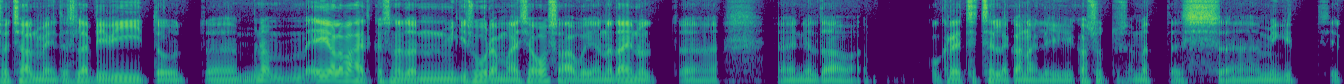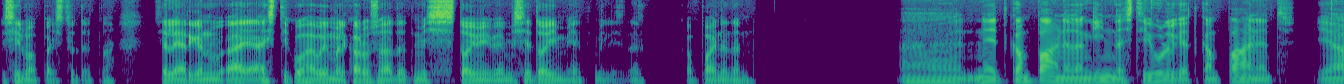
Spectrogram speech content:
sotsiaalmeedias läbi viidud, äh, no ei ole vahet, kas nad on mingi suurema asja osa või on nad ainult äh, nii-öelda konkreetselt selle kanali kasutuse mõttes mingid silmapaistvad, et noh, selle järgi on hästi kohe võimalik aru saada, et mis toimib ja mis ei toimi, et millised need kampaaniad on. Äh, need kampaaniad on kindlasti julged kampaaniad ja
